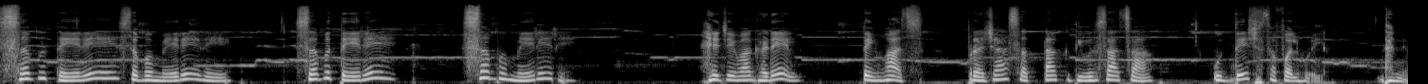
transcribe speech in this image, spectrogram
सब तेरे सब मेरे रे। सब तेरे सब मेरे रे। हे जेव्हा घडेल तेव्हाच प्रजासत्ताक दिवसाचा उद्देश सफल होईल. धन्यवाद.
